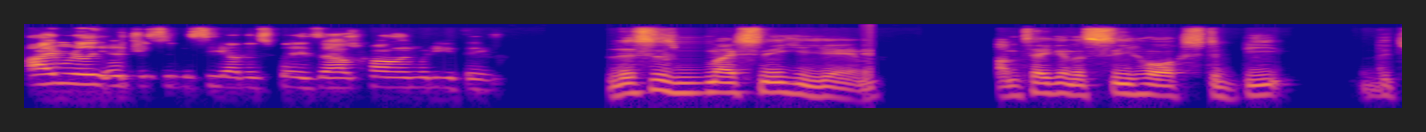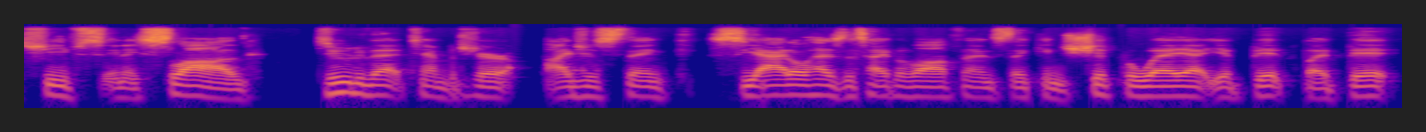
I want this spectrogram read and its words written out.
I'm really interested to see how this plays out. Colin, what do you think? This is my sneaky game. I'm taking the Seahawks to beat the Chiefs in a slog due to that temperature. I just think Seattle has the type of offense that can chip away at you bit by bit,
